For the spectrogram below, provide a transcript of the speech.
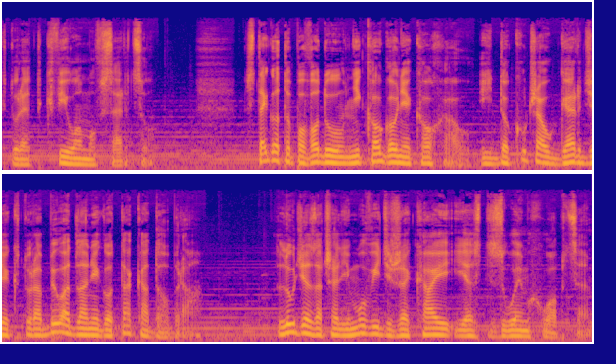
które tkwiło mu w sercu. Z tego to powodu nikogo nie kochał i dokuczał Gerdzie, która była dla niego taka dobra. Ludzie zaczęli mówić, że Kai jest złym chłopcem.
